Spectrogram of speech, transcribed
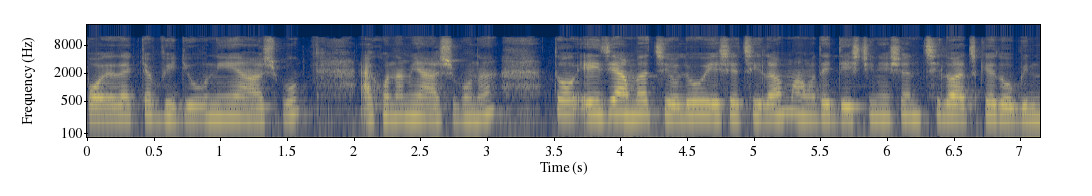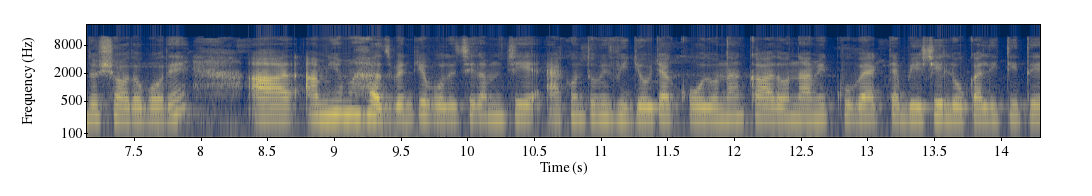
পরের একটা ভিডিও নিয়ে আসব। এখন আমি আসব না। তো এই যে আমরা চলেও এসেছিলাম, আমাদের ডেস্টিনেশন ছিল আজকে রবীন্দ্র সরোবরে। আর আমি আমার হাজব্যান্ডকে বলেছিলাম যে, এখন তুমি ভিডিওটা করো না। কারণ আমি খুব একটা বেশি লোকালিটিতে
